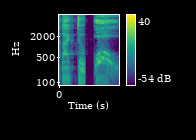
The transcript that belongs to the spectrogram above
Like to. Whoa.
